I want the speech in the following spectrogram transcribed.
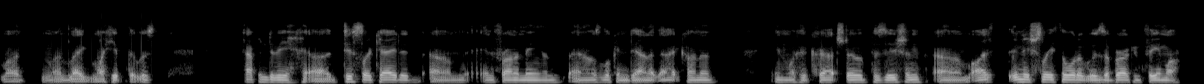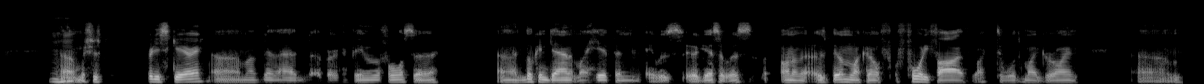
my my leg, my hip that was happened to be uh, dislocated um, in front of me, and, and I was looking down at that kind of in like a crouched over position. Um, I initially thought it was a broken femur, Mhm. um, which was pretty scary. Um, I've never had a broken femur before, so uh, looking down at my hip, and it was, I guess it was on, a, it was building like a 45, like towards my groin, um,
